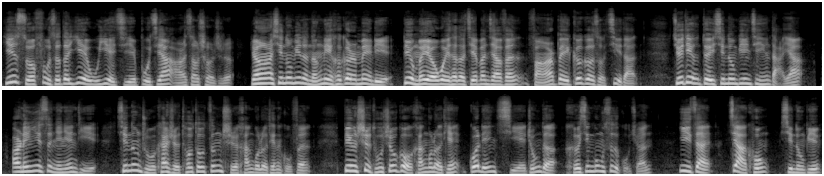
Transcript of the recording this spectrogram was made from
因所负责的业务业绩不佳而遭撤职。然而，新东彬的能力和个人魅力并没有为他的接班加分，反而被哥哥所忌惮，决定对新东彬进行打压。二零一四年年底，新东主开始偷偷增持韩国乐天的股份，并试图收购韩国乐天关联企业中的核心公司的股权，意在架空新东宾。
